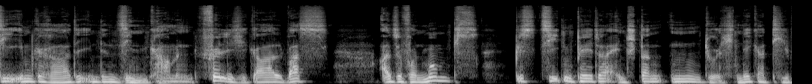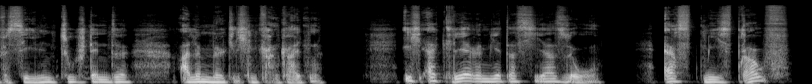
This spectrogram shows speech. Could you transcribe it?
die ihm gerade in den Sinn kamen. Völlig egal was, also von Mumps bis Ziegenpeter entstanden durch negative Seelenzustände alle möglichen Krankheiten. Ich erkläre mir das ja so. Erst mies drauf,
